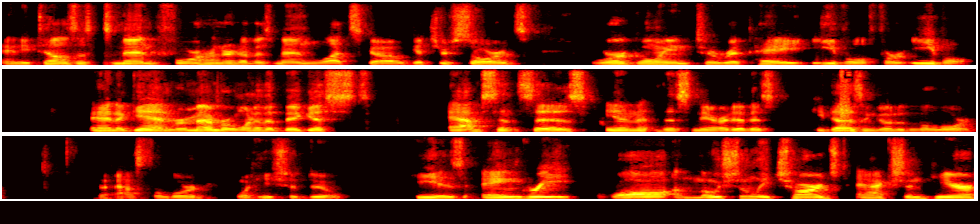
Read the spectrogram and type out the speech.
And he tells his men, 400 of his men, let's go, get your swords. We're going to repay evil for evil. And again, remember, one of the biggest absences in this narrative is he doesn't go to the Lord to ask the Lord what he should do. He is angry, raw, emotionally charged action here,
